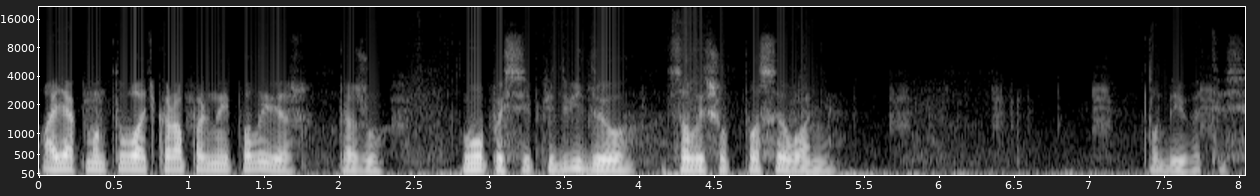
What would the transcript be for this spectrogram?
А як монтувати крапельний полив, я ж кажу, в описі під відео залишу посилання. Подивитись.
